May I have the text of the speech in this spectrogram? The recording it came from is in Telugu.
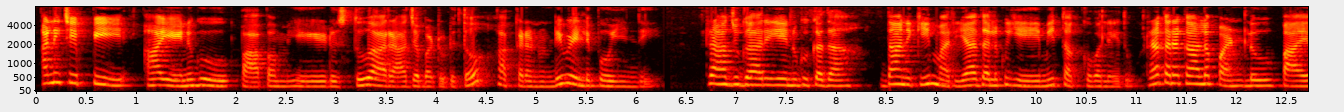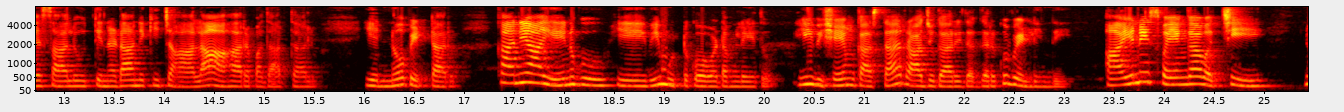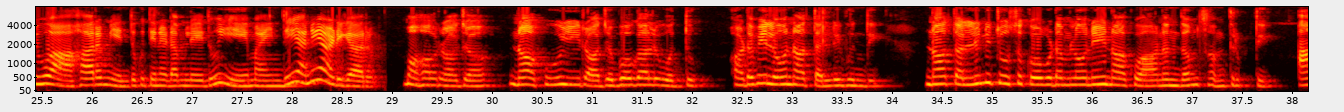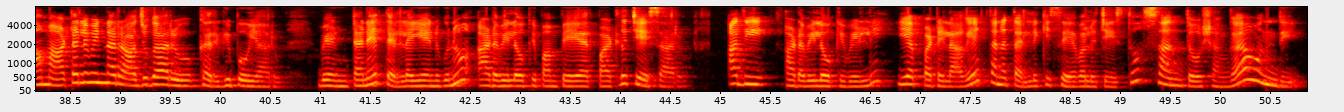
అని చెప్పి ఆ ఏనుగు పాపం ఏడుస్తూ ఆ రాజభటుడితో అక్కడ నుండి వెళ్ళిపోయింది. రాజుగారి ఏనుగు కదా దానికి మర్యాదలకు ఏమీ తక్కువ లేదు. రకరకాల పండ్లు పాయసాలు తినడానికి చాలా ఆహార పదార్థాలు ఎన్నో పెట్టారు. కానీ ఆ ఏనుగు ఏవీ ముట్టుకోవడం లేదు. ఈ విషయం కాస్త రాజుగారి దగ్గరకు వెళ్ళింది. ఆయనే స్వయంగా వచ్చి నువ్వు ఆహారం ఎందుకు తినడం లేదు? ఏమైంది? అని అడిగారు. మహారాజా నాకు ఈ రాజభోగాలు వద్దు. అడవిలో నా తల్లి ఉంది. నా తల్లిని చూసుకోవడంలోనే నాకు ఆనందం సంతృప్తి. ఆ మాటలు విన్న రాజుగారు కరిగిపోయారు. వెంటనే తెల్ల ఏనుగును అడవిలోకి పంపే ఏర్పాట్లు చేశారు. అది అడవిలోకి వెళ్ళి ఎప్పటిలాగే తన తల్లికి సేవలు చేస్తూ సంతోషంగా ఉంది.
